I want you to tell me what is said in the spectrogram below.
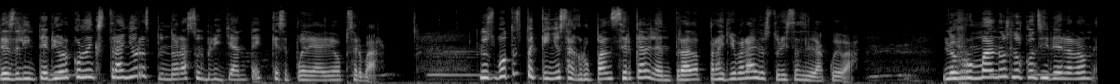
desde el interior con un extraño resplandor azul brillante que se puede observar. Los botes pequeños se agrupan cerca de la entrada para llevar a los turistas de la cueva. Los romanos lo consideraron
